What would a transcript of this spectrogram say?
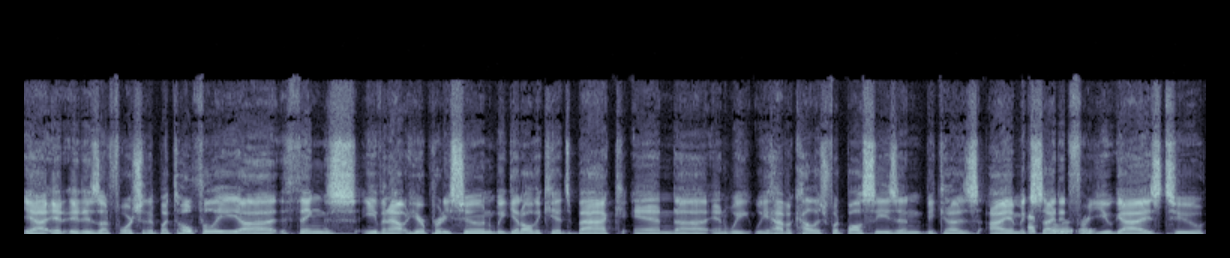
Yeah, it, it is unfortunate, but hopefully uh, things even out here pretty soon. We get all the kids back, and uh, and we we have a college football season because I am excited Absolutely. for you guys to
